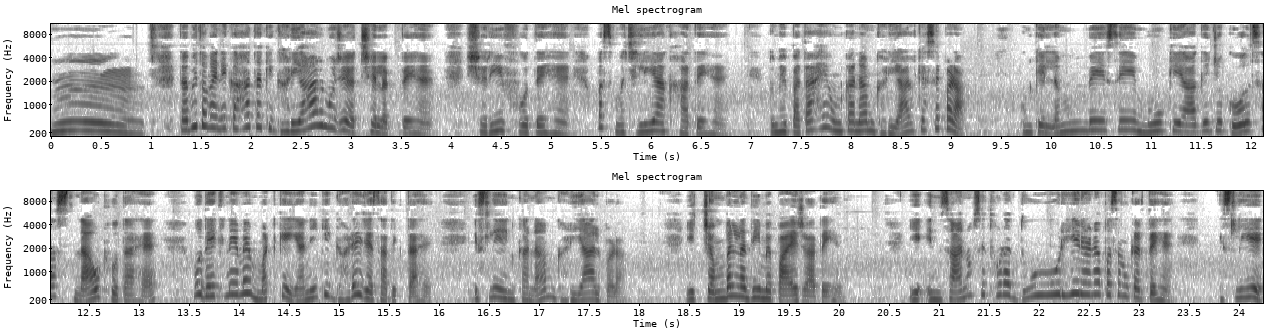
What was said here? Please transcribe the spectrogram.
हम्म तभी तो मैंने कहा था कि घड़ियाल मुझे अच्छे लगते हैं, शरीफ होते हैं, बस मछलियाँ खाते हैं। तुम्हें पता है उनका नाम घड़ियाल कैसे पड़ा? उनके लंबे से मुँह के आगे जो गोल सा स्नाउट होता है, वो देखने में मटके यानी कि घड़े जैसा दिखता है, इसलिए इनका नाम घड़ियाल पड़ा। ये चंबल नदी में पाए जाते हैं। ये इंसानों से थोड़ा दूर ही रहना पसंद करते हैं, इसलिए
